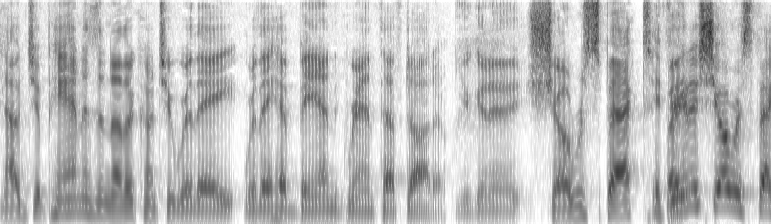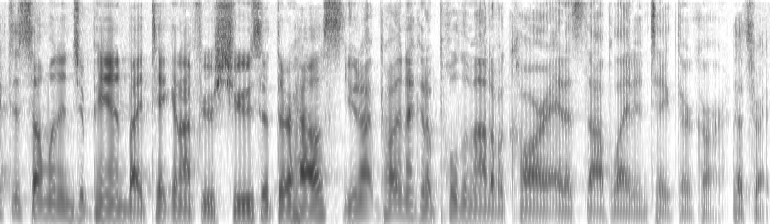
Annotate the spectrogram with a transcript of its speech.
Now, Japan is another country where they where they have banned Grand Theft Auto. You're going to show respect. If by- you're going to show respect to someone in Japan by taking off your shoes at their house, you're not probably not going to pull them out of a car at a stoplight and take their car. that's right.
